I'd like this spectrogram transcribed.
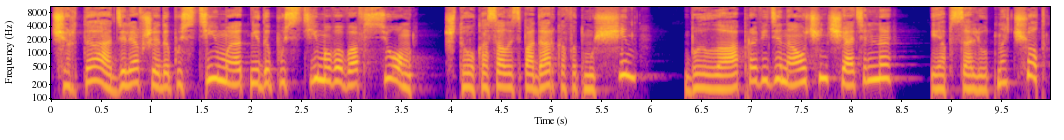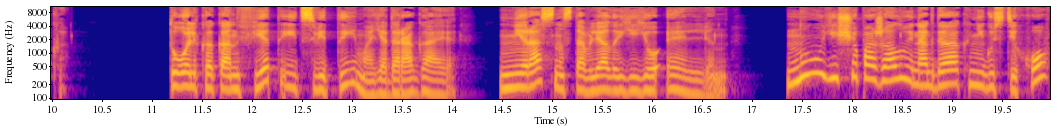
Черта, отделявшая допустимое от недопустимого во всем, что касалось подарков от мужчин, была проведена очень тщательно и абсолютно четко. «Только конфеты и цветы, моя дорогая», — не раз наставляла ее Эллен. «Ну, еще, пожалуй, иногда книгу стихов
